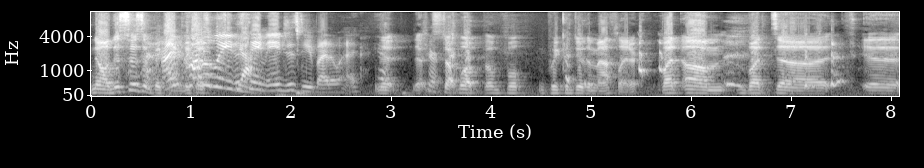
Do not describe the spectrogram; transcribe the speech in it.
No, this is a big I'm because probably the Yeah. same age as you, by the way. Yeah, yeah, sure. stop, well, well, well, we can do the math later. But um, but uh, uh,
